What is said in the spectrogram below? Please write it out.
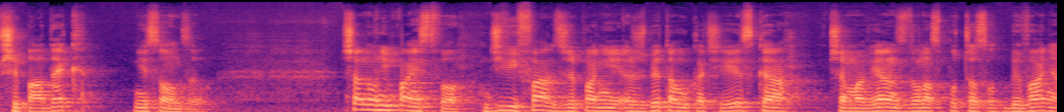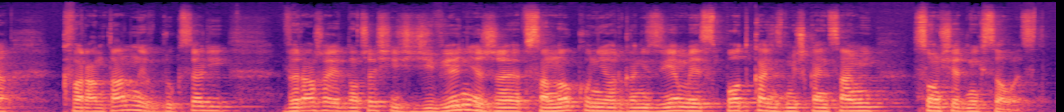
Przypadek? Nie sądzę. Szanowni Państwo, dziwi fakt, że pani Elżbieta Łukaciejewska, przemawiając do nas podczas odbywania kwarantanny w Brukseli, wyraża jednocześnie zdziwienie, że w Sanoku nie organizujemy spotkań z mieszkańcami sąsiednich sołectw.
